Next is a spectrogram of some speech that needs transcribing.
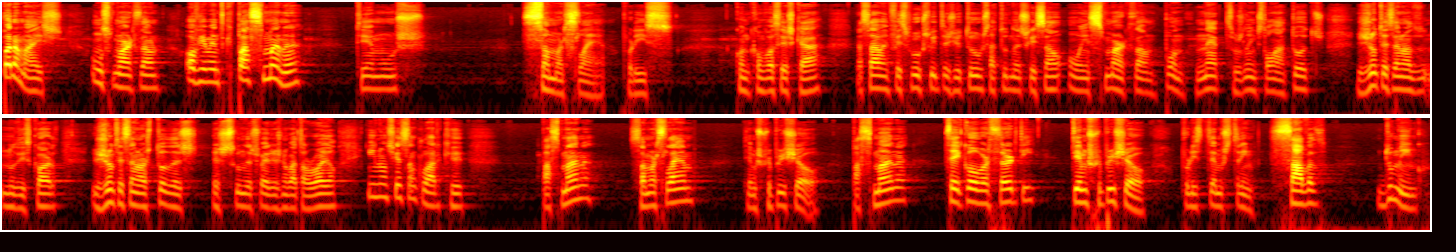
para mais um Smartdown. Obviamente que para a semana temos SummerSlam. Por isso, conto com vocês cá. Já sabem, Facebook, Twitter, YouTube, está tudo na descrição ou em smartdown.net. Os links estão lá todos. Juntem-se a nós no Discord. Juntem-se a nós todas as segundas-feiras no Battle Royale. E não se esqueçam, claro, que para a semana, SummerSlam, temos Free Pre-Show. Para a semana, Takeover 30, temos Pre-Show. Por isso temos stream sábado, domingo,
